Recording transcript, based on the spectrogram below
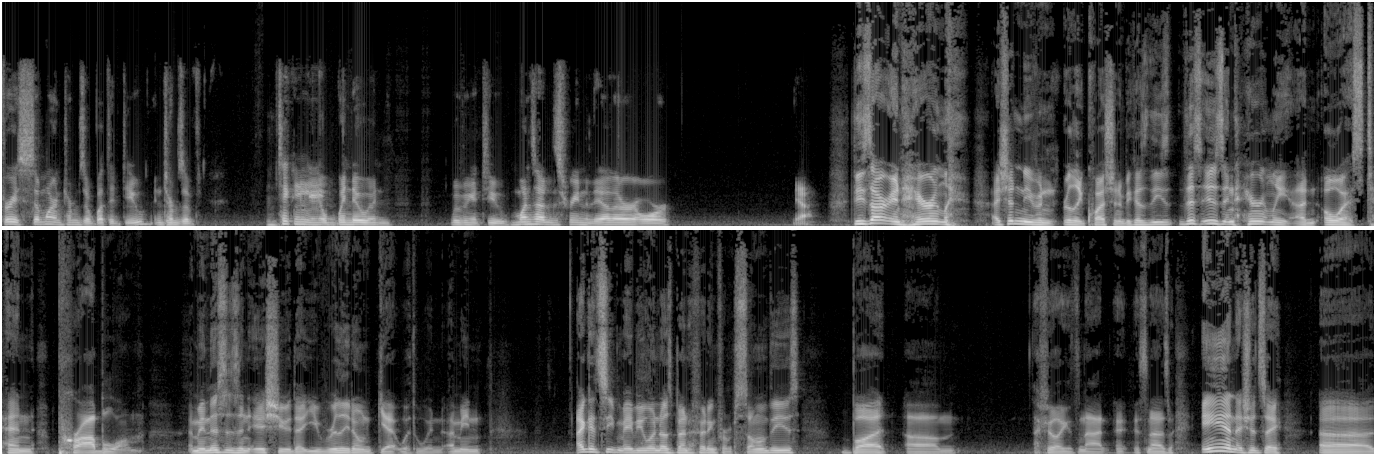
very similar in terms of what they do, in terms of taking a window and moving it to one side of the screen or the other, or yeah. these are inherently I shouldn't even really question it because these this is inherently an OS X problem. I mean, this is an issue that you really don't get with Windows. I mean, I could see maybe Windows benefiting from some of these, but um, I feel like it's not it's not as and I should say uh,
